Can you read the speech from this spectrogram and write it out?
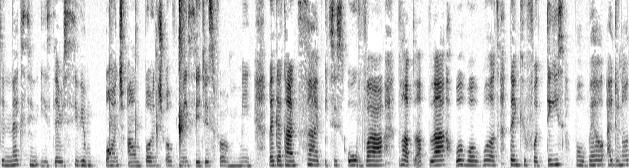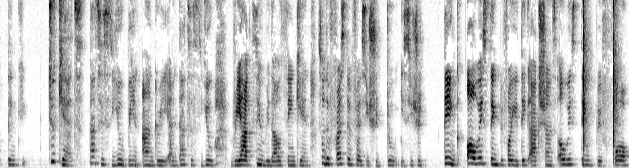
the next thing is they're receiving bunch and bunch of messages from me. Like i can type it is over blah blah blah what what what thank you for this but well i do not think to get? That is you being angry and that is you reacting without thinking. So the first thing first you should do is you should think always think before you take actions always think before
